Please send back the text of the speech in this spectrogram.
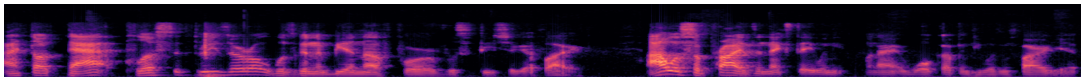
I thought that plus the 3-0 was going to be enough for Vucetich to get fired. I was surprised the next day when he, when I woke up and he wasn't fired yet.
